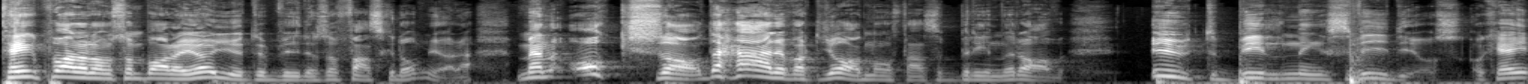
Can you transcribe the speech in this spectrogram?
Tänk på alla de som bara gör Youtube-videos, vad fan ska de göra? Men också, det här är vart jag någonstans brinner av, utbildningsvideos. Okay?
